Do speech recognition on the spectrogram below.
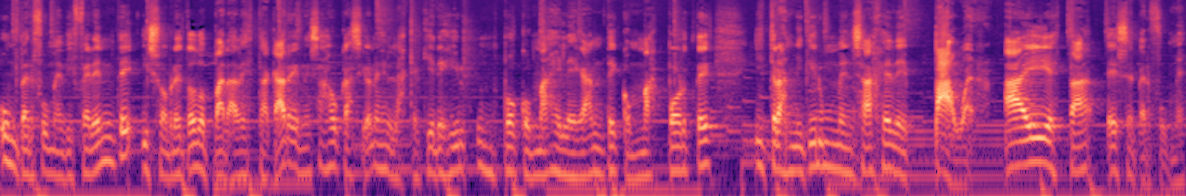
un perfume diferente y sobre todo para destacar en esas ocasiones en las que quieres ir un poco más elegante, con más porte y transmitir un mensaje de power. Ahí está ese perfume.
